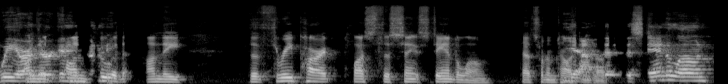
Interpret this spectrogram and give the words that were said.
we are. On they're the, getting on, the, on the the three part plus the standalone. That's what I'm talking yeah, about. The, the standalone.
